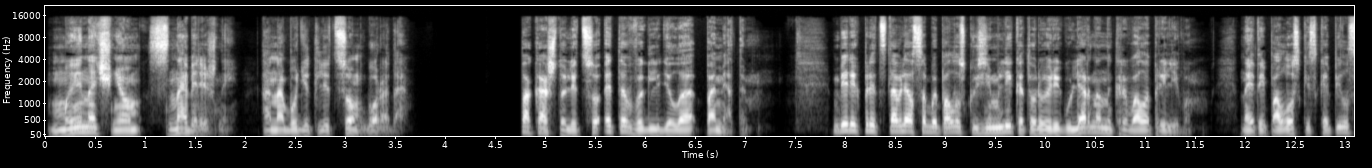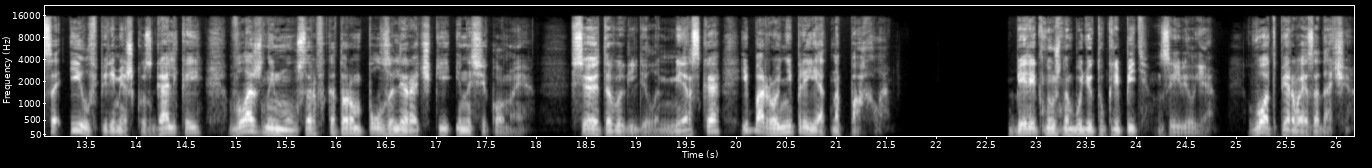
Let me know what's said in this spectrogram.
Мы начнем с набережной. Она будет лицом города. Пока что лицо это выглядело помятым. Берег представлял собой полоску земли, которую регулярно накрывало приливом. На этой полоске скопился ил вперемешку с галькой, влажный мусор, в котором ползали рачки и насекомые. Все это выглядело мерзко и порой неприятно пахло. «Берег нужно будет укрепить», — заявил я. «Вот первая задача.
